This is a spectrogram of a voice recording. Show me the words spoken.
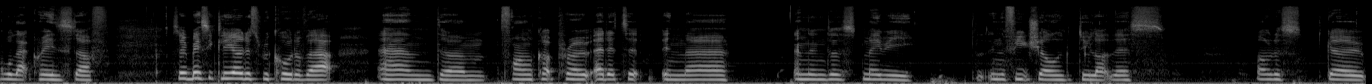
all that crazy stuff. So basically, I just record of that and um, Final Cut Pro, edit it in there, and then just maybe in the future I'll do like this. I'll just go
